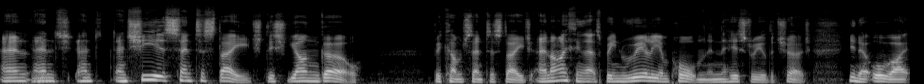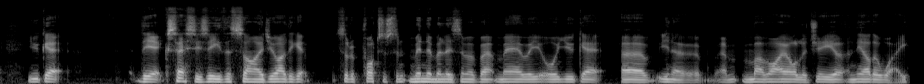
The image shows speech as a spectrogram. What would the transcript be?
And, mm. and, and, and she is centre stage. This young girl becomes centre stage. And I think that's been really important in the history of the church. You know, all right, you get the excesses either side. You either get sort of Protestant minimalism about Mary, or you get, uh, you know, a Mariology and the other way.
